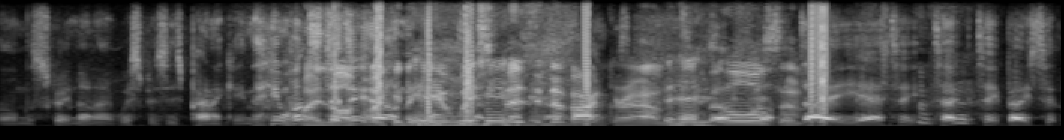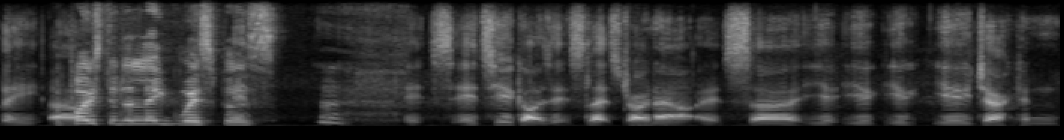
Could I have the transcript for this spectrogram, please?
on the screen. No, no, Whispers is panicking. He wants I to love. do I that on can hear canvas. whispers in the background. It's But awesome. On the day, yeah. T, t, t, basically, I um, posted a link. Whispers. it's it's you guys. It's let's drone out. It's uh, you you you you Jack and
